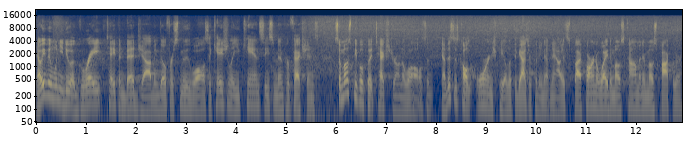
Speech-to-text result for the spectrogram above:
Now, even when you do a great tape and bed job and go for smooth walls, occasionally you can see some imperfections. So most people put texture on the walls. Now this is called orange peel that the guys are putting up now. It's by far and away the most common and most popular.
